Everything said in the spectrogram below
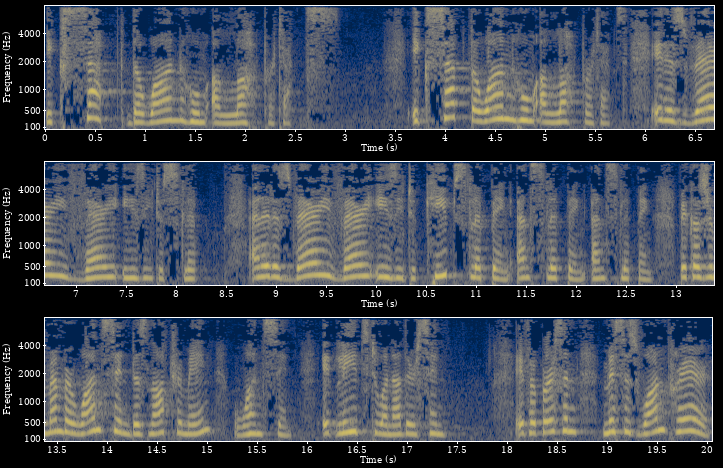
except the one whom Allah protects. Except the one whom Allah protects. It is very, very easy to slip. and it is very, very easy to keep slipping and slipping and slipping. Because remember, one sin does not remain one sin. It leads to another sin. If a person misses one prayer,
